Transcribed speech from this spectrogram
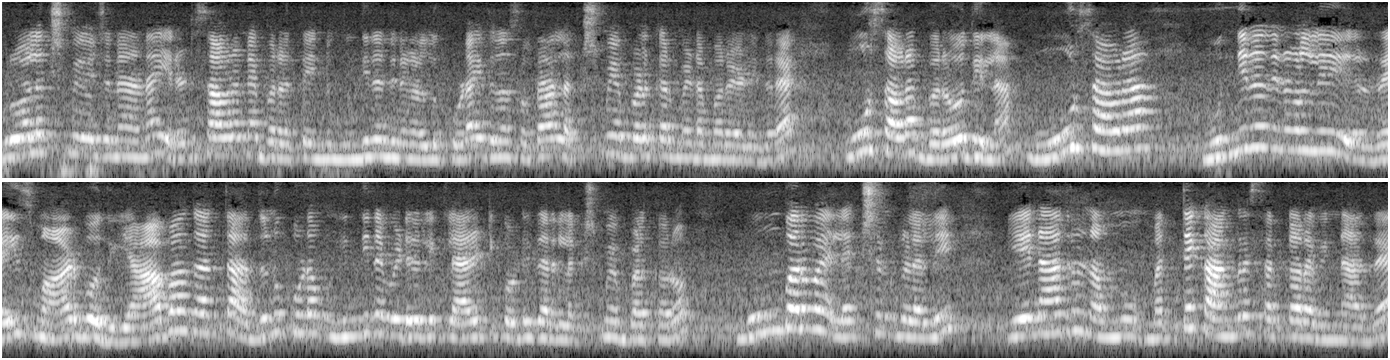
ಗೃಹಲಕ್ಷ್ಮಿ ಯೋಜನೆ ಹಣ ಎರಡು ಸಾವಿರನೇ ಬರುತ್ತೆ ಇನ್ನು ಮುಂದಿನ ದಿನಗಳಲ್ಲೂ ಕೂಡ. ಇದನ್ನು ಸ್ವತಃ ಲಕ್ಷ್ಮೀ ಹೆಬ್ಬಳ್ಕರ್ ಮೇಡಮ್ ಅವರು ಹೇಳಿದ್ದಾರೆ. ಮೂರು ಸಾವಿರ ಬರೋದಿಲ್ಲ. ಮೂರು ಸಾವಿರ ಮುಂದಿನ ದಿನಗಳಲ್ಲಿ ರೈಸ್ ಮಾಡ್ಬೋದು. ಯಾವಾಗ ಅಂತ ಅದನ್ನು ಕೂಡ ಹಿಂದಿನ ವಿಡಿಯೋದಲ್ಲಿ ಕ್ಲಾರಿಟಿ ಕೊಟ್ಟಿದ್ದಾರೆ ಲಕ್ಷ್ಮೀ ಹೆಬ್ಬಾಳ್ಕರು. ಮುಂಬರುವ ಎಲೆಕ್ಷನ್ಗಳಲ್ಲಿ ಏನಾದರೂ ನಮ್ಮ, ಮತ್ತೆ ಕಾಂಗ್ರೆಸ್ ಸರ್ಕಾರ ವಿನ್ ಆದರೆ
